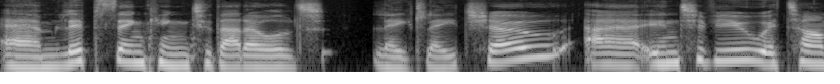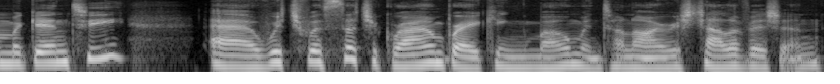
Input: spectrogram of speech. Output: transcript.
um, lip syncing to that old Late Late Show uh, interview with Tom McGinty, uh, which was such a groundbreaking moment on Irish television.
